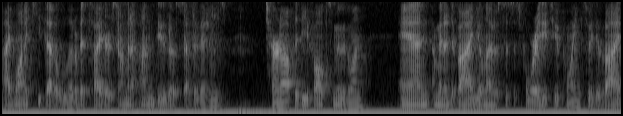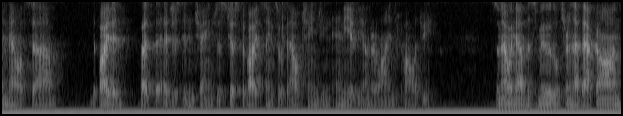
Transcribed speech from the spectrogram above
I want to keep that a little bit tighter, so I'm going to undo those subdivisions, turn off the default smooth one, and I'm going to divide. You'll notice this is 482 points. So We divide, now it's uh, divided but the edges didn't change. This just divides things without changing any of the underlying topology. So now we have the smooth, we'll turn that back on,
